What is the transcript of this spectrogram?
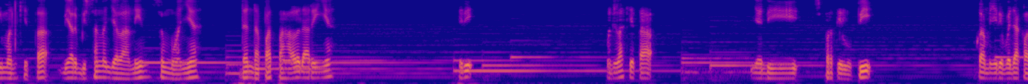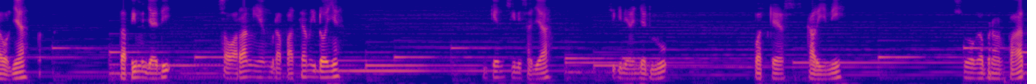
iman kita biar bisa ngejalanin semuanya dan dapat pahala darinya. Jadi, marilah kita jadi seperti Lupi, bukan menjadi bajak lautnya, tapi menjadi seorang yang mendapatkan ridhonya. Mungkin segini saja, segini aja dulu podcast kali ini. Semoga bermanfaat.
